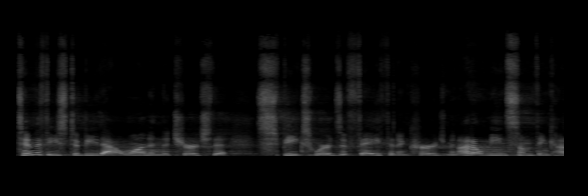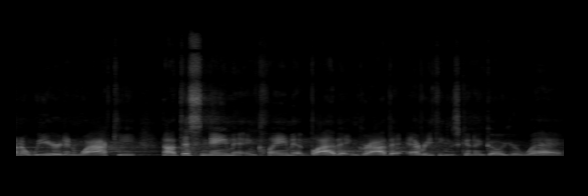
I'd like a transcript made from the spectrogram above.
Timothy's to be that one in the church that speaks words of faith and encouragement. I don't mean something kind of weird and wacky, not this name it and claim it, blab it and grab it, everything's going to go your way.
